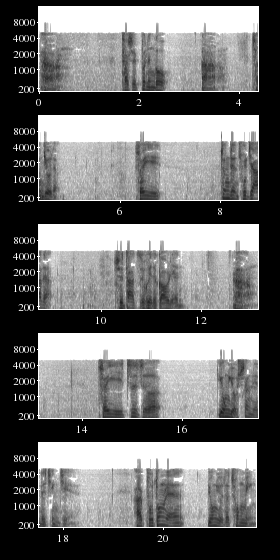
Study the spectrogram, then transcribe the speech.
啊，他是不能够啊成就的。所以真正出家的是大智慧的高人啊，所以智者。拥有圣人的境界，而普通人拥有的聪明，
